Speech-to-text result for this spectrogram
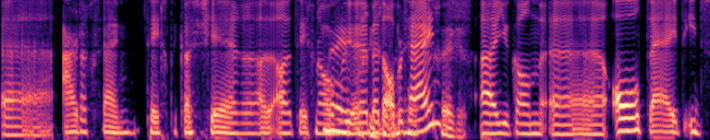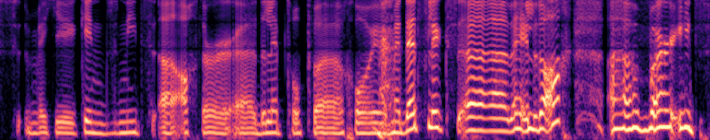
uh, aardig zijn tegen de cashier uh, tegenover nee, je bij de Albert Heijn. Uh, je kan altijd iets, beetje je kind niet achter de laptop gooien met Netflix de hele dag, maar iets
